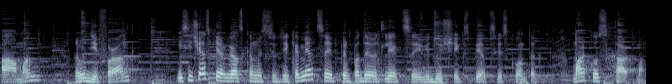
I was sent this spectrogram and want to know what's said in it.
Аман, Руди Франк. И сейчас в Кировоградском институте коммерции преподает лекции ведущий эксперт Свисконтакт Маркус Хартман.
